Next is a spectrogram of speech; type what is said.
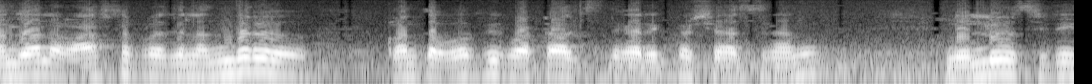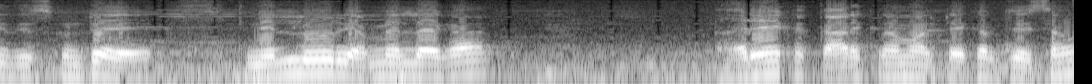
అందువల్ల రాష్ట్ర ప్రజలందరూ కొంత ఓపిక పట్టాల్సిందిగా రిక్వెస్ట్ చేస్తున్నాను. నెల్లూరు సిటీకి తీసుకుంటే నెల్లూరు ఎమ్మెల్యేగా అనేక కార్యక్రమాలు టేకప్ చేశాం.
